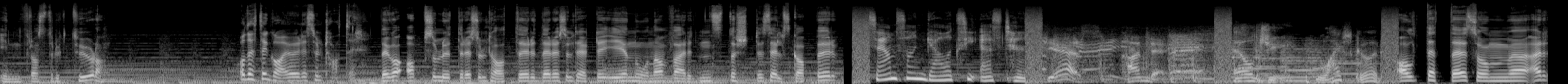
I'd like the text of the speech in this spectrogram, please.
infrastruktur. da. Og dette ga jo resultater. Det ga absolutt resultater. Det resulterte i noen av verdens største selskaper. Samsung Galaxy S10. Yes, Hyundai. LG. Life's good. Alt dette som er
